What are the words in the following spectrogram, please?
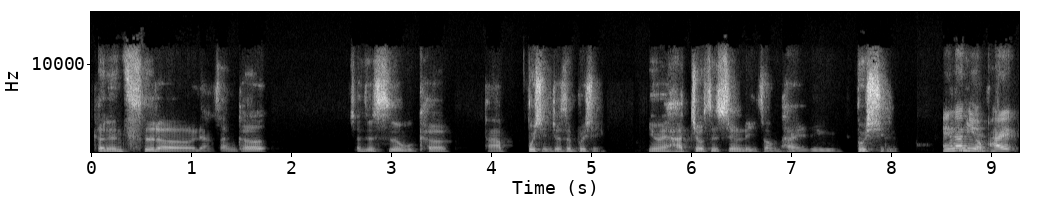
可能吃了两三颗，甚至四五颗，它不行就是不行。因为他就是心理状态已经不行。哎，那你有拍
